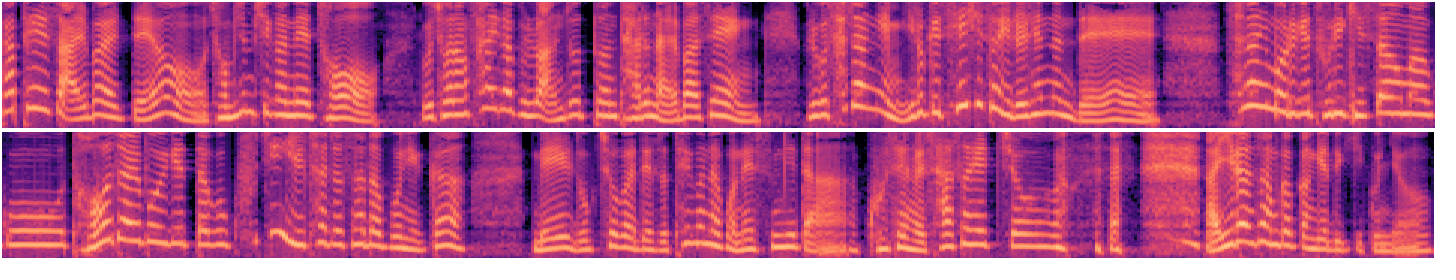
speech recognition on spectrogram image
카페에서 알바할 때요. 점심시간에 저, 그리고 저랑 사이가 별로 안 좋던 다른 알바생, 그리고 사장님, 이렇게 셋이서 일을 했는데, 사장님 모르게 둘이 기싸움하고 더 잘 보이겠다고 굳이 일 찾아서 하다 보니까 매일 녹초가 돼서 퇴근하곤 했습니다. 고생을 사서 했죠. 아, 이런 삼각관계도 있겠군요.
